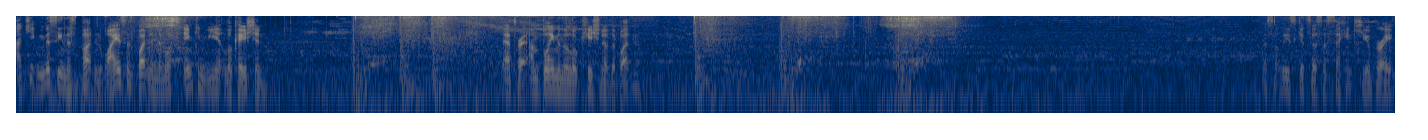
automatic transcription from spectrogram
I keep missing this button. Why is this button in the most inconvenient location? That's right, I'm blaming the location of the button. This at least gets us a second cube, right?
